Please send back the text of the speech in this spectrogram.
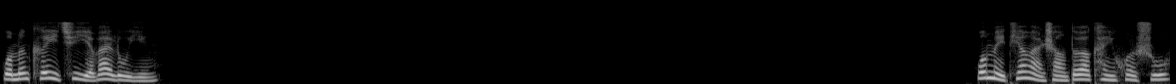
我们可以去野外露营。我每天晚上都要看一会儿书。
